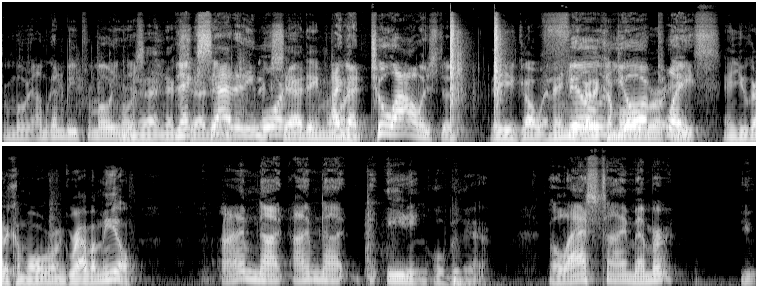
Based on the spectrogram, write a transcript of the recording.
promoting. I'm going to be promoting this that next Saturday- Saturday next morning. Saturday I got two hours to. There you go. And then you got to come your over and- place. And, you got to come over and grab a meal. I'm not. I'm not eating over there. The last time, remember, you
